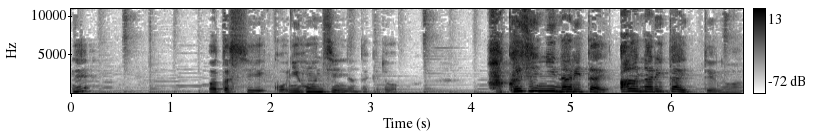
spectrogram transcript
ね私こう日本人なんだけど白人になりたいああなりたいっていうのは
